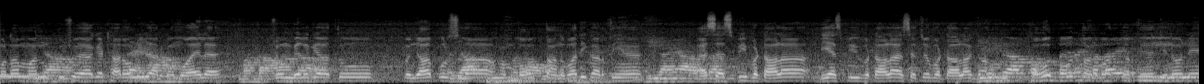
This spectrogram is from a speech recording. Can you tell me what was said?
मतलब मन खुश होया कि अठारह उन्नीस हज़ार का मोबाइल है। जो मिल गया तो ਪੰਜਾਬ ਪੁਲਿਸ ਦਾ ਹਮ ਬਹੁਤ ਧੰਨਵਾਦ ਹੀ करते हैं SSP Batala DSP Batala SHO Batala का हम बहुत बहुत धन्यवाद करते हैं जिन्होंने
